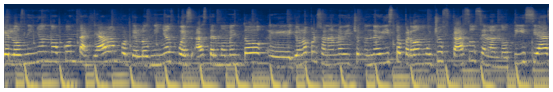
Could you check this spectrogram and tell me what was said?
Que los niños no contagiaban porque los niños pues hasta el momento eh, yo en lo personal no he, visto, no he visto perdón muchos casos en las noticias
